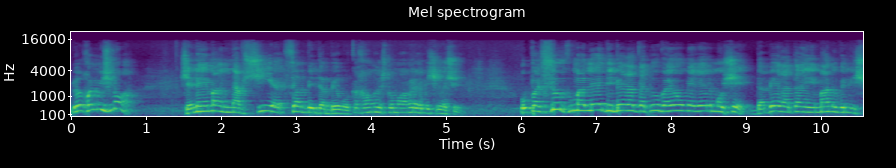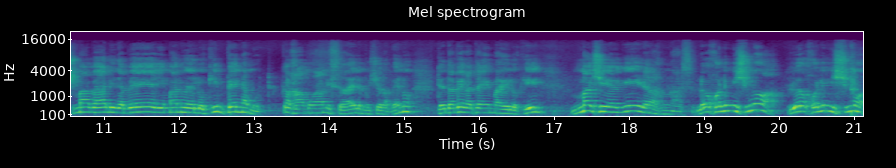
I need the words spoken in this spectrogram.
לא יכולים לשמוע. שנאמר, נפשי יצא בדברו, ככה אומר שלמה המלך בשיר השם. ופסוק מלא דיבר הכתוב ויאמר אל משה, דבר אתה עמנו ונשמע ואל ידבר עמנו אלוקים פן נמות. ככה אמרו עם ישראל למשה רבנו, תדבר אתה עם האלוקים, מה שיגיד אנחנו נעשה. לא יכולים לשמוע, לא יכולים לשמוע.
